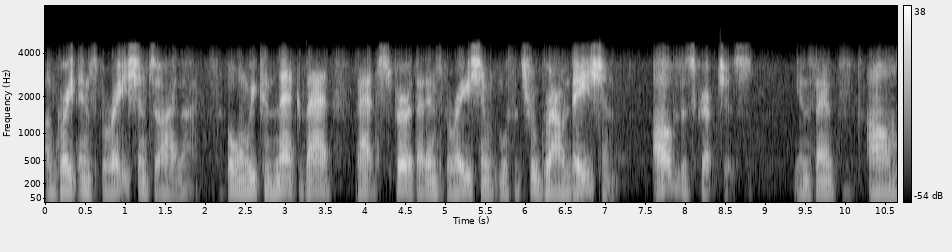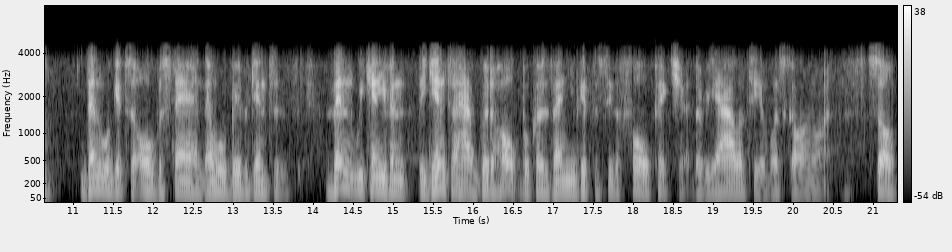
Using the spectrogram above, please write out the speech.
a great inspiration to I and I. But when we connect that that spirit, that inspiration with the true groundation of the scriptures, you understand? Um, then we'll get to overstand. Then we'll be begin to. Then we can even begin to have good hope because then you get to see the full picture, the reality of what's going on. So,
